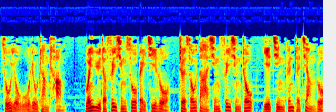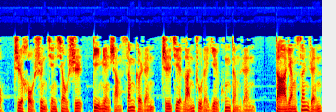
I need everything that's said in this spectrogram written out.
足有五六丈长。文玉的飞行梭被击落，这艘大型飞行舟也紧跟着降落，之后瞬间消失。地面上三个人直接拦住了夜空等人。打量三人，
